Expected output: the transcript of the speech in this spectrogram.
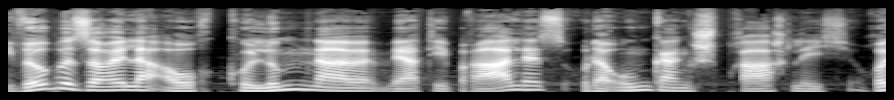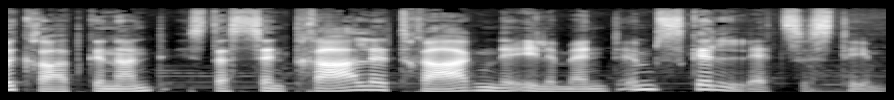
Die Wirbelsäule, auch Columna vertebralis oder umgangssprachlich Rückgrat genannt, ist das zentrale tragende Element im Skelettsystem.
